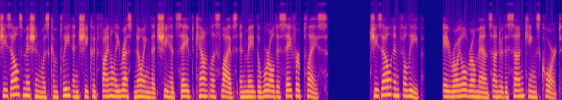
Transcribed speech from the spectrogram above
Giselle's mission was complete and she could finally rest knowing that she had saved countless lives and made the world a safer place. Giselle and Philippe, a royal romance under the Sun King's court.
